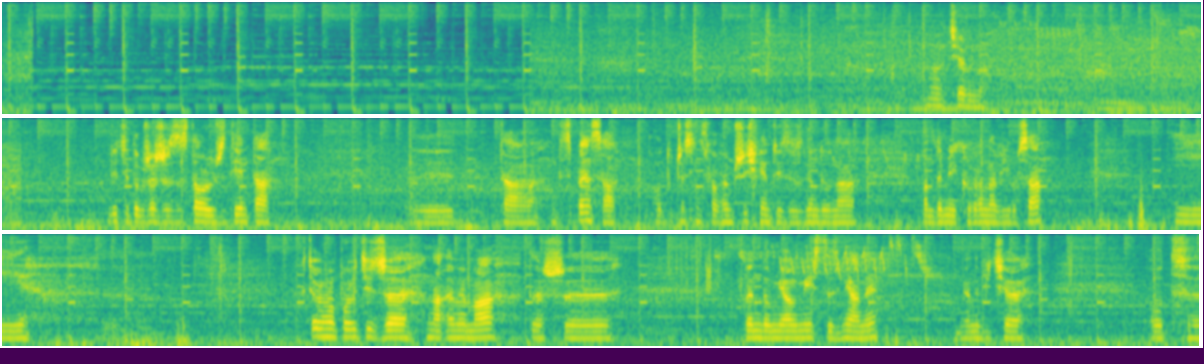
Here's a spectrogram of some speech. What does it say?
No ciemno. Wiecie dobrze, że została już zdjęta y, ta dyspensa od uczestnictwa we mszy świętej ze względu na pandemię koronawirusa i chciałbym opowiedzieć, że na MMA też y, będą miały miejsce zmiany. Mianowicie od y,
